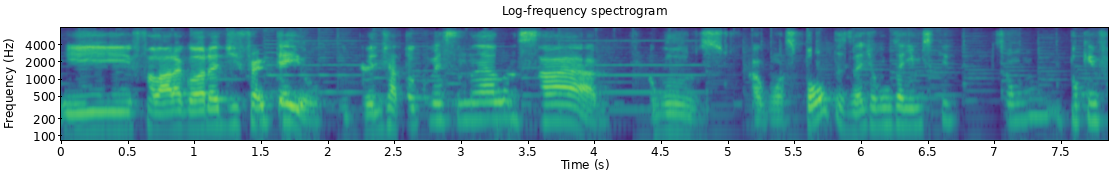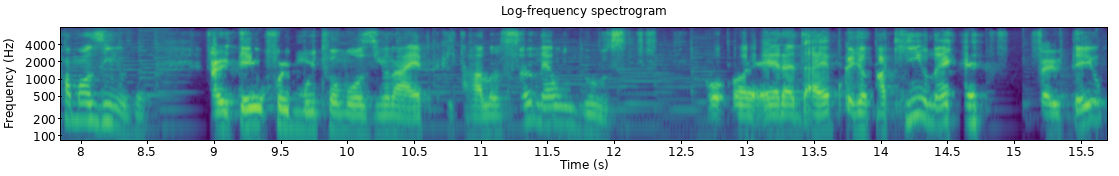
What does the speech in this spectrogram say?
E falaram agora de Fairy Tail. Então eles já estão começando a lançar alguns, algumas pontas, né? De alguns animes que são um pouquinho famosinhos, né? Fairy Tail foi muito famosinho na época que ele tava lançando, né? Um dos. Era da época de Otaquinho, né? Fairy Tail,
